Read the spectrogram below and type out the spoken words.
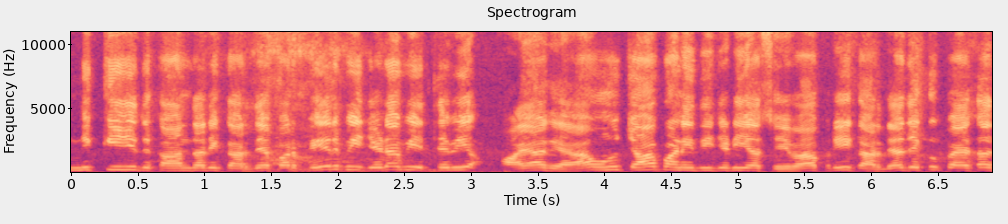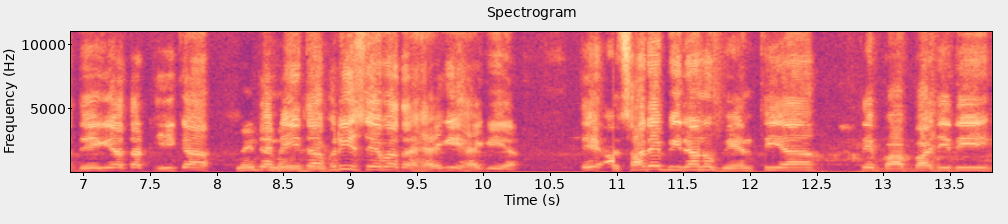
ਨਿੱਕੀ ਜੀ ਦੁਕਾਨਦਾਰੀ ਕਰਦੇ ਆ ਪਰ ਫਿਰ ਵੀ ਜਿਹੜਾ ਵੀ ਇੱਥੇ ਵੀ ਆਇਆ ਗਿਆ ਉਹਨੂੰ ਚਾਹ ਪਾਣੀ ਦੀ ਜਿਹੜੀ ਆ ਸੇਵਾ ਫ੍ਰੀ ਕਰਦੇ ਆ। ਜੇ ਕੋਈ ਪੈਸਾ ਦੇ ਗਿਆ ਤਾਂ ਠੀਕ ਆ ਨਹੀਂ ਤਾਂ ਨਹੀਂ ਤਾਂ ਫ੍ਰੀ ਸੇਵਾ ਤਾਂ ਹੈਗੀ ਹੈਗੀ ਆ। ਤੇ ਸਾਰੇ ਵੀਰਾਂ ਨੂੰ ਬੇਨਤੀ ਆ ਤੇ ਬਾਬਾ ਜੀ ਦੀ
